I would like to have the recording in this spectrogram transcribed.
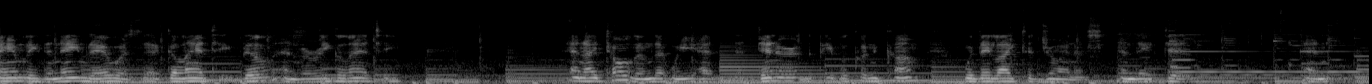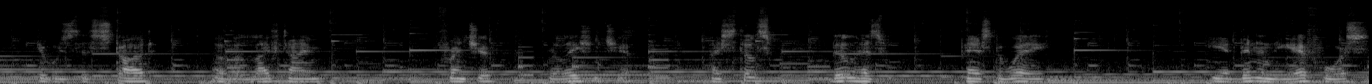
family, the name there was uh, Galante, Bill and Marie Galante. And I told them that we had a dinner and the people couldn't come. Would they like to join us? And they did. And it was the start of a lifetime friendship, relationship. I still, Bill has passed away. He had been in the Air Force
